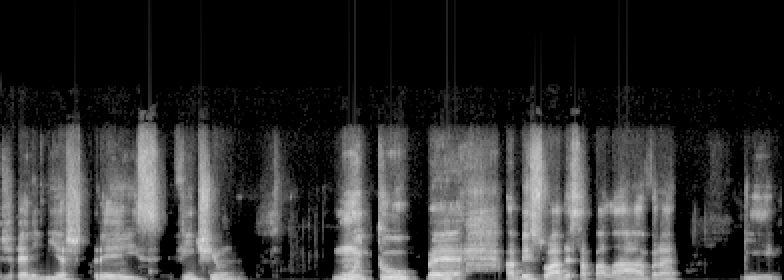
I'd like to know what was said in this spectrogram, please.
Jeremias 3, 21. Muito é, abençoada essa palavra e,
